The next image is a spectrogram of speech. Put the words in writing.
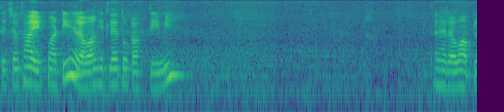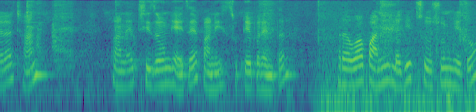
त्याच्यात हा एक वाटी रवा घेतला आहे तो टाकते मी. रवा आपल्याला छान पाण्यात शिजवून घ्यायचं आहे पाणी सुकेपर्यंत. रवा पाणी लगेच शोषून घेतो.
